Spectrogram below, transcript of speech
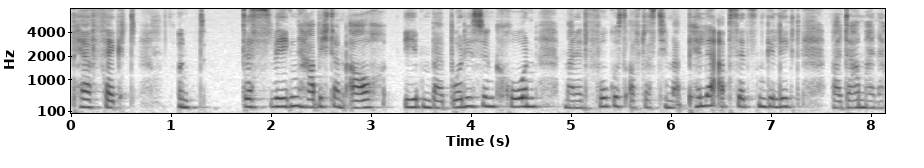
perfekt. Und Deswegen habe ich dann auch eben bei Bodysynchron meinen Fokus auf das Thema Pille absetzen gelegt, weil da meine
